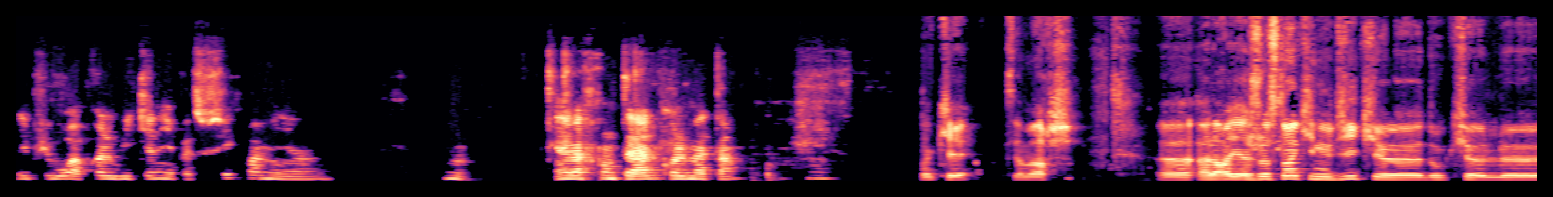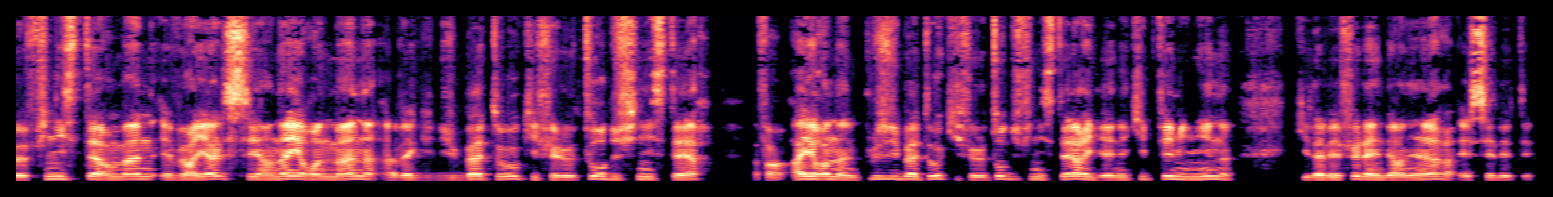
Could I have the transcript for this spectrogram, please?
et puis bon, après le week-end, il n'y a pas de souci, quoi. Mais hmm. la frontale, quoi, le matin. Ok, ça marche. alors il y a Jocelyn qui nous dit que donc le Finisterman Everial, c'est un Ironman avec du bateau qui fait le tour du Finistère. Enfin, Ironman plus du bateau qui fait le tour du Finistère. Il y a une équipe féminine qui l'avait fait l'année dernière et c'est l'été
